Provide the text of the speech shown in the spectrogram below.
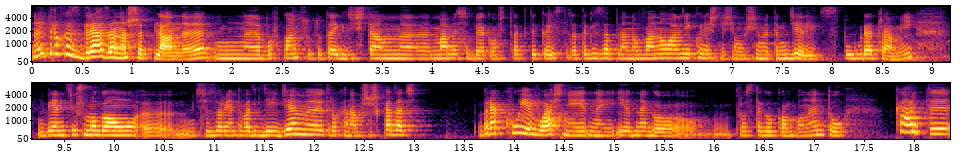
No i trochę zdradza nasze plany, mm, bo w końcu tutaj gdzieś tam e, mamy sobie jakąś taktykę i strategię zaplanowaną, ale niekoniecznie się musimy tym dzielić z współgraczami, więc już mogą e, się zorientować, gdzie idziemy, trochę nam przeszkadzać. Brakuje właśnie jednej, jednego prostego komponentu, karty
